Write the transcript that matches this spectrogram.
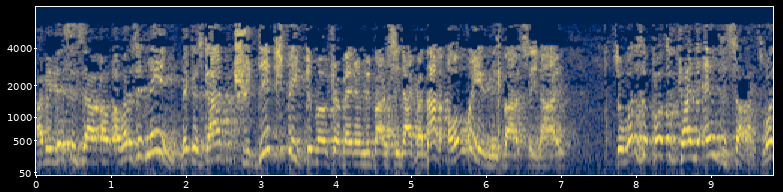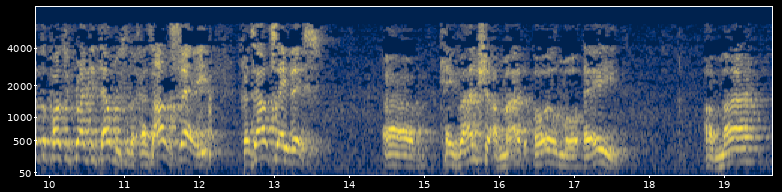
I mean, this is, uh, uh, uh, what does it mean? Because God did speak to Moshe Rabbeinu in Midbar Sinai, but not only in Midbar Sinai. So what is the Pasuk trying to emphasize? What is the Pasuk trying to tell me? So the Chazal say, Chazal say this, uh, Kevan she'amad oil mo'ed, amar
